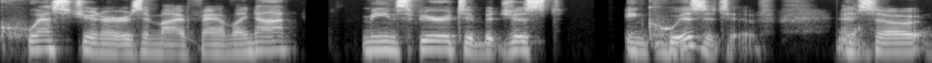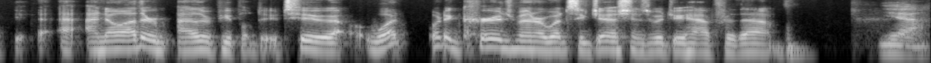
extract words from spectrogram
questioners in my family, not mean spirited, but just inquisitive. And yeah. so I know other other people do too. What what encouragement or what suggestions would you have for them? Yeah.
